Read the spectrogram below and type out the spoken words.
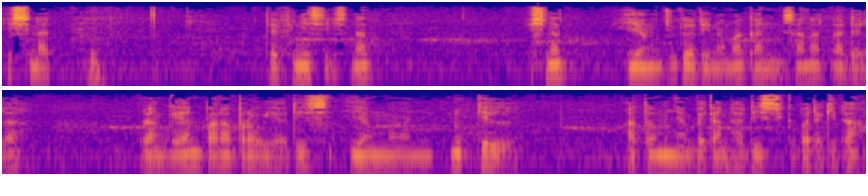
Isnad Definisi isnad Isnad yang juga dinamakan sanad adalah rangkaian para perawi hadis yang menukil atau menyampaikan hadis kepada kita.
